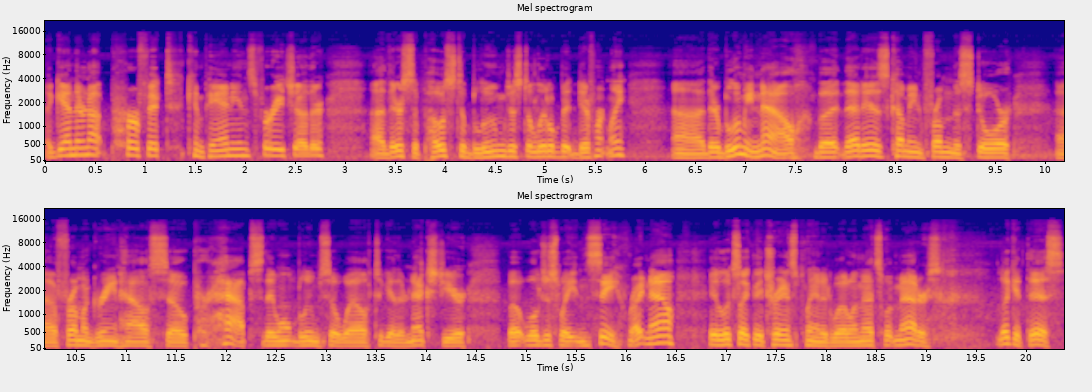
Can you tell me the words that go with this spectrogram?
Again, they're not perfect companions for each other. Uh, they're supposed to bloom just a little bit differently. Uh, they're blooming now, but that is coming from the store uh, from a greenhouse, so perhaps they won't bloom so well together next year, but we'll just wait and see. Right now, it looks like they transplanted well, and that's what matters. Look at this.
